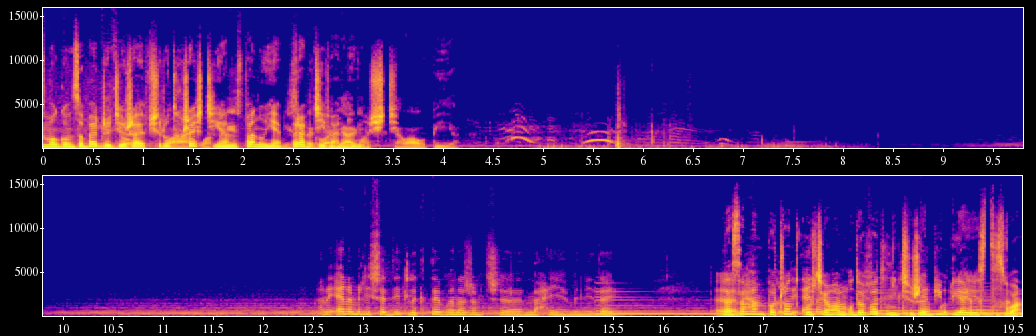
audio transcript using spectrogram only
mogą zobaczyć, że wśród chrześcijan panuje prawdziwa miłość. يعني انا ملي شديت الكتاب ما نجمتش نحيه من يدي Na samym początku chciałam udowodnić, że Biblia jest zła,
